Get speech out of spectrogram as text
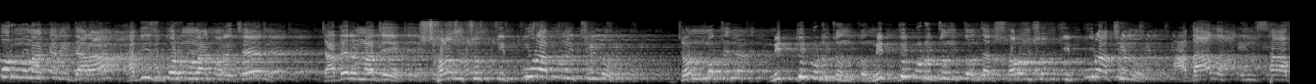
বর্ণনাকারী যারা হাদিস বর্ণনা করেছেন, যাদের মাঝে স্মরণ শক্তি পুরাপুরি ছিল জন্ম থেকে মৃত্যু পর্যন্ত মৃত্যু পর্যন্ত যার স্মরণ শক্তি পুরা ছিল, আদালত ইনসাফ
